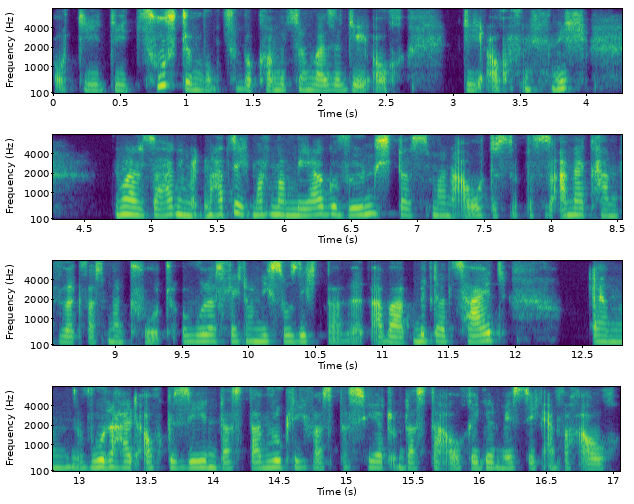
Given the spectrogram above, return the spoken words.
auch die, die Zustimmung zu bekommen, beziehungsweise die auch, die auch nicht mal sagen, man hat sich manchmal mehr gewünscht, dass man auch dass dass es anerkannt wird, was man tut, obwohl das vielleicht noch nicht so sichtbar wird. Aber mit der Zeit, ähm, wurde halt auch gesehen, dass da wirklich was passiert und dass da auch regelmäßig einfach auch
